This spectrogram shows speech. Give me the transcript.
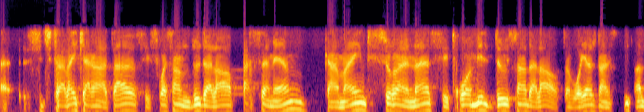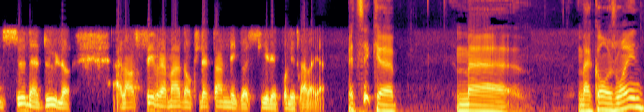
Euh, si tu travailles 40 heures, c'est 62 dollars par semaine quand même. Sur un an, c'est 3200 dollars. C'est un voyage dans le, sud à deux là. Alors c'est vraiment donc le temps de négocier pour les travailleurs. Mais tu sais que ma conjointe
